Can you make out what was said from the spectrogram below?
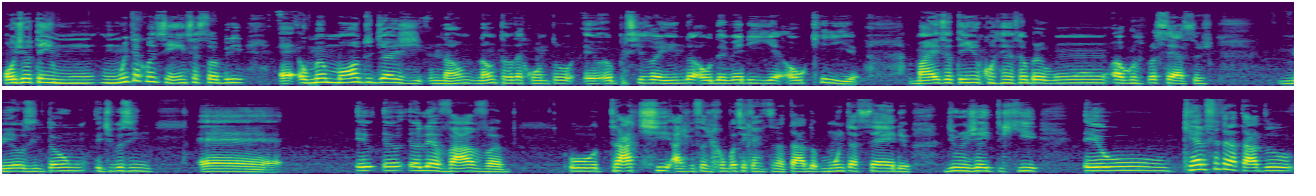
Hoje eu tenho muita consciência sobre é, o meu modo de agir. Não, não tanta quanto eu, eu preciso ainda, ou deveria, ou queria. Mas eu tenho consciência sobre algum, alguns processos meus. Então, tipo assim, é, eu, eu, eu levava o trate as pessoas como você quer ser tratado muito a sério, de um jeito que eu quero ser tratado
